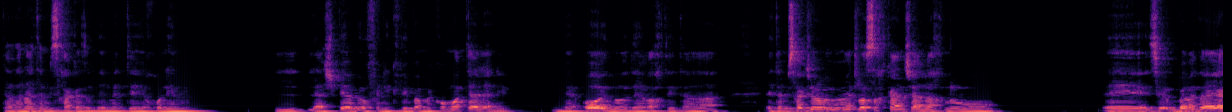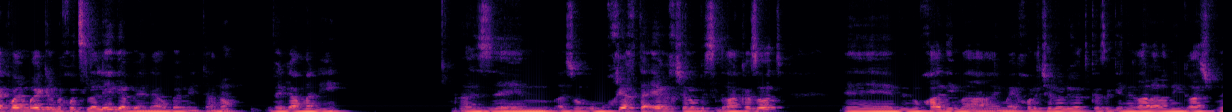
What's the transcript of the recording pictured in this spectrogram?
את הבנת המשחק הזה באמת יכולים להשפיע באופן עקבי במקומות האלה. אני מאוד מאוד הערכתי את, ה, את המשחק שלו, ובאמת לא שחקן שאנחנו, אה, באמת היה כבר עם רגל מחוץ לליגה בעיני הרבה מאיתנו, וגם אני, אז, אה, אז הוא, הוא מוכיח את הערך שלו בסדרה כזאת, אה, במיוחד עם, ה, עם היכולת שלו להיות כזה גנרל על המגרש ו,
